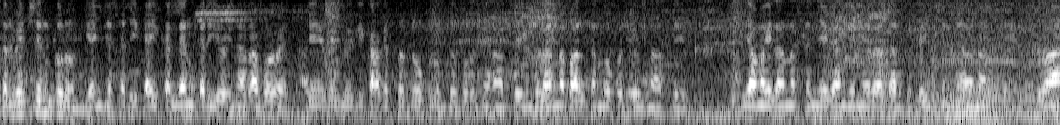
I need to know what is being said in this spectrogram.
सर्वेक्षण करून यांच्यासाठी काही कल्याणकारी योजना राबवाव्यात. ते वेगवेगळी कागदपत्र उपलब्ध करून देणं असेल मुलांना बालसंगोपन योजना असेल या महिलांना संजय गांधी निराधारचं पेन्शन मिळवणं असेल किंवा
